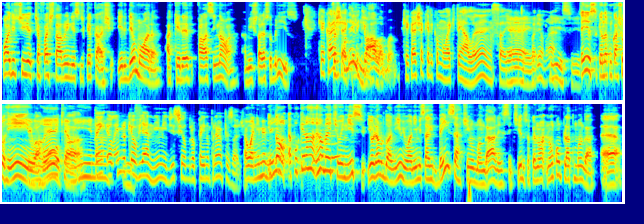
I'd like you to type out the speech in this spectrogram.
pode te, te afastar no início de Kekashi. Ele demora a querer falar assim, não, a minha história é sobre isso. Que caixa é aquele ele que embala, o. mano. Que caixa é aquele que o moleque tem a lança e que É, pariu, não é? isso, isso. É isso, que anda com o Tem cachorrinho, o a moleque, roupa. a mina. Tem, eu lembro que eu isso. vi anime disso e eu dropei no primeiro episódio. É o anime meio. Então, é porque na- realmente o início, e eu lembro do anime, o anime segue bem certinho o mangá nesse sentido, só que não, não completa o mangá. É,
